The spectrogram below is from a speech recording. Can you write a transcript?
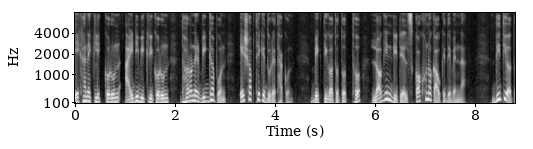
এখানে ক্লিক করুন, আইডি বিক্রি করুন, ধরনের বিজ্ঞাপন, এসব থেকে দূরে থাকুন। ব্যক্তিগত তথ্য, লগ ইন ডিটেলস কখনও কাউকে দেবেন না। দ্বিতীয়ত,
